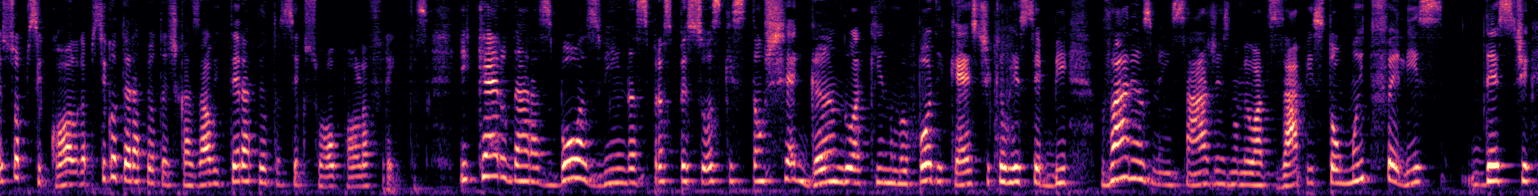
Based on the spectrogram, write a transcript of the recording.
Eu sou psicóloga, psicoterapeuta de casal e terapeuta sexual Paula Freitas. E quero dar as boas-vindas para as pessoas que estão chegando aqui no meu podcast, que eu recebi várias mensagens no meu WhatsApp e estou muito feliz deste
